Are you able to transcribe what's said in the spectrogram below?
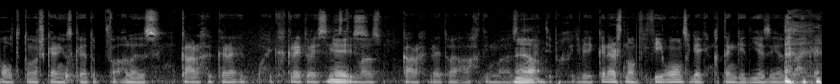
altyd onderskeidings gekry het op vir alles. Kar gekry, bike gekry toe hy 16 Yes. was, kar gekry toe hy 18 was, Ja. tipe goed. Jy weet die kinders nog vir ons gekyk en gedink het, "Jesus, is lekker."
